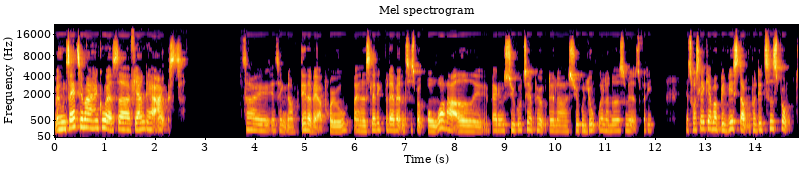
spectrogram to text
men hun sagde til mig, at han kunne altså fjerne det her angst. Så øh, jeg tænkte, nok, det er da værd at prøve. Og jeg havde slet ikke på det daværende tidspunkt overvejet øh, hverken psykoterapeut eller psykolog eller noget som helst, fordi jeg tror slet ikke, jeg var bevidst om på det tidspunkt,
